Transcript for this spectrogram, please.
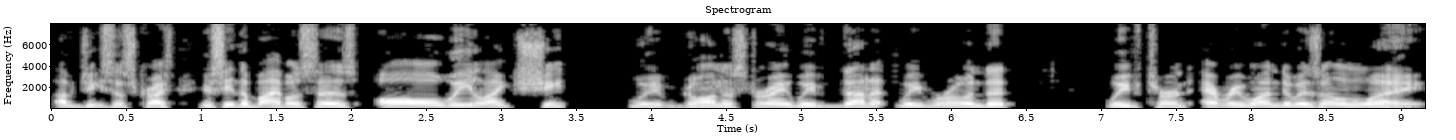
of Jesus Christ. You see, the Bible says, All we like sheep, we've gone astray. We've done it. We've ruined it. We've turned everyone to his own way.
